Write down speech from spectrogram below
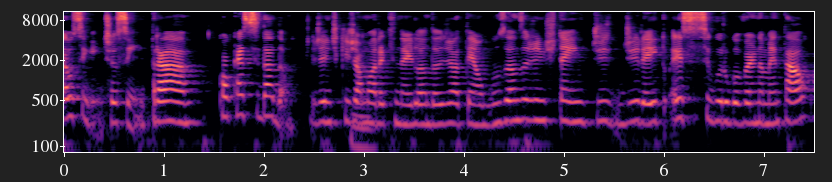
é o seguinte, assim, para qualquer cidadão, gente que já hum. mora aqui na Irlanda já tem alguns anos, a gente tem direito esse seguro governamental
